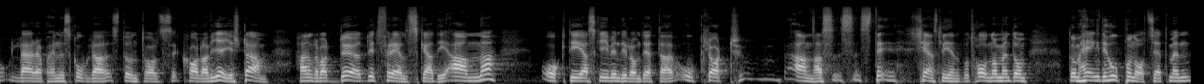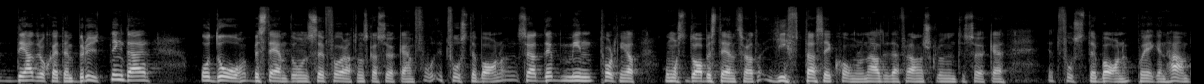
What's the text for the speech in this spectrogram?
och lärare på hennes skola, stundtals Karl av Geijerstam. Han hade varit dödligt förälskad i Anna och det jag skriver en del om detta, oklart Annas känsla gentemot honom, men de, de hängde ihop på något sätt. Men det hade då skett en brytning där och då bestämde hon sig för att hon ska söka en, ett fosterbarn. Så det, min tolkning är att hon måste då ha bestämt sig för att gifta sig kommer hon aldrig, därför annars skulle hon inte söka ett, fosterbarn på egen hand.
